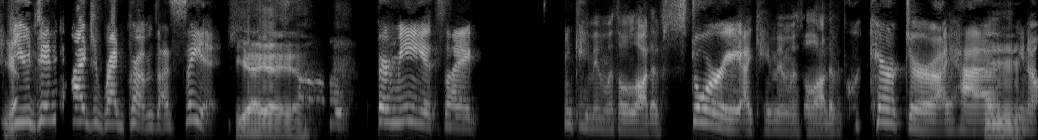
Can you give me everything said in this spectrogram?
Yeah. you didn't hide your breadcrumbs i see it yeah, yeah, yeah. so for me, it's like I came in with a lot of story. I came in with a lot of character. I have, Mm. you know,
